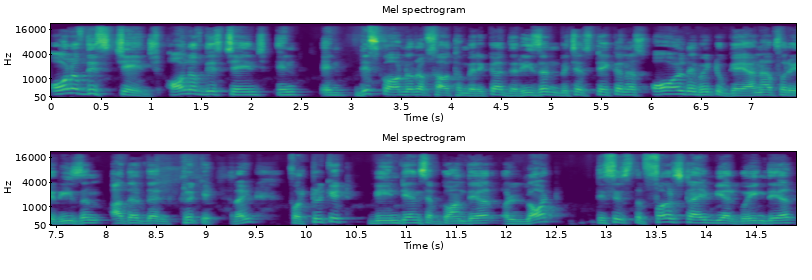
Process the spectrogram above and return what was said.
all of this change, all of this change in, in this corner of South America, the reason which has taken us all the way to Guyana for a reason other than cricket, right? For cricket, we Indians have gone there a lot. This is the first time we are going there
